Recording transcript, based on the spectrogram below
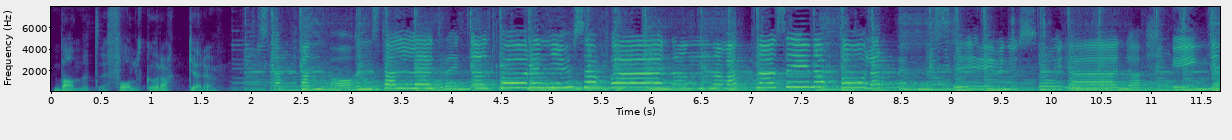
bandet Folk och Rackare. Staffan var en stalledräng, allt var den ljusa stjärnan vattnar sina fålar, vem ser vi nu så gärna? Ingen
